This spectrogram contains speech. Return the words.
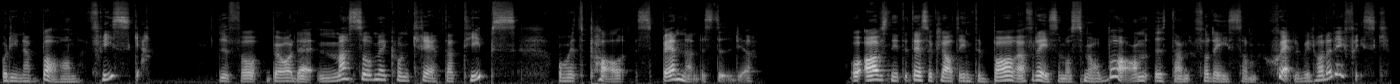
och dina barn friska. Du får både massor med konkreta tips och ett par spännande studier. Och avsnittet är såklart inte bara för dig som har små barn, utan för dig som själv vill hålla dig frisk.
